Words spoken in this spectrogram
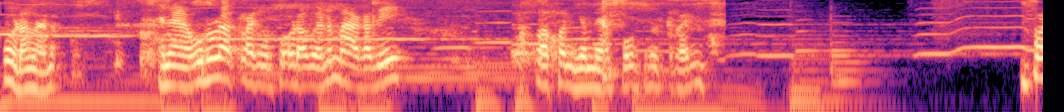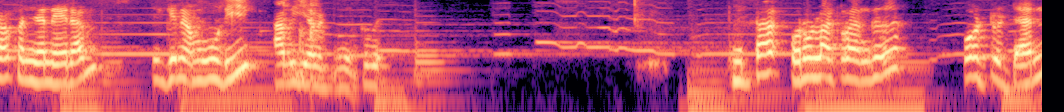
போட வேணும் ஏன்னா உருளைக்கிழங்கு போட வேணும் ஆகவே அப்பா கொஞ்சம் நான் போட்டிருக்கிறேன். இப்போ கொஞ்ச நேரம் சிக்கனை மூடி அவிய விட்டுருக்குது. இப்போ உருளைக்கிழங்கு போட்டுட்டேன்.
